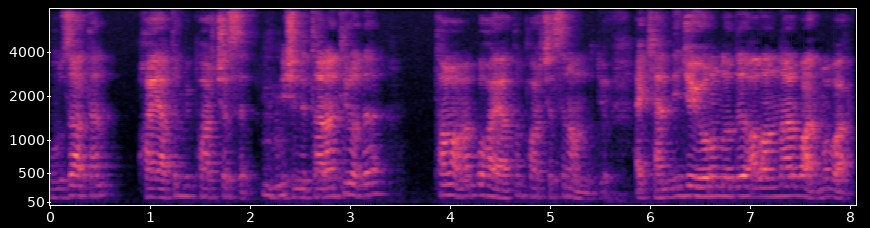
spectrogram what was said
bu zaten hayatın bir parçası. Hı hı. E şimdi Tarantino da tamamen bu hayatın parçasını anlatıyor. Ha, kendince yorumladığı alanlar var mı? Var.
